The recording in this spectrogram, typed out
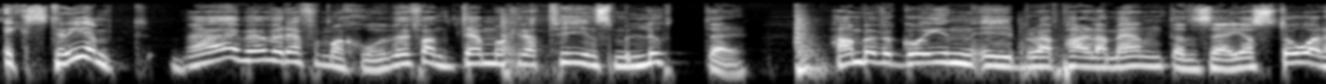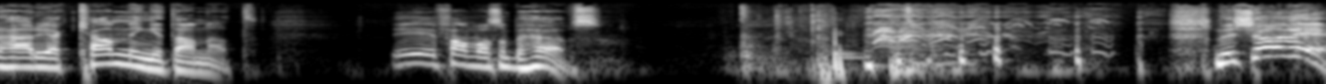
extremt Nej, vi behöver reformation. Vi behöver fan demokratin som Luther. Han behöver gå in i parlamentet och säga, jag står här och jag kan inget annat. Det är fan vad som behövs. nu kör vi!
